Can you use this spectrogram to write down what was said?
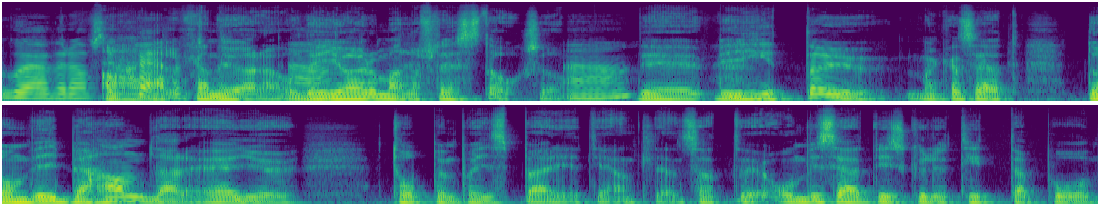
gå, över av sig ja, själv? Kan det göra och ja. det gör de allra flesta också. Ja. Det, vi hittar ju, man kan säga att de vi behandlar är ju toppen på isberget egentligen. Så att eh, om vi säger att vi skulle titta på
